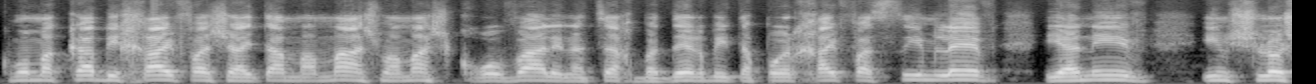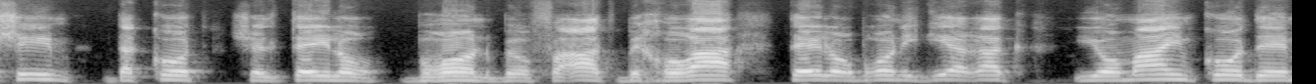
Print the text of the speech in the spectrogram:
כמו מכבי חיפה, שהייתה ממש ממש קרובה לנצח בדרבי את הפועל חיפה, שים לב, יניב, עם 30 דקות של טיילור ברון בהופעת בכורה, טיילור ברון הגיע רק יומיים קודם,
